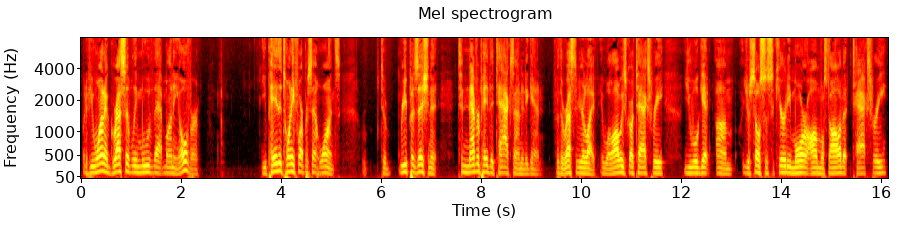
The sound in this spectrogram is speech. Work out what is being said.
but if you want to aggressively move that money over, you pay the twenty four percent once to reposition it to never pay the tax on it again for the rest of your life. It will always grow tax free. You will get um, your Social Security more, almost all of it, tax free.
